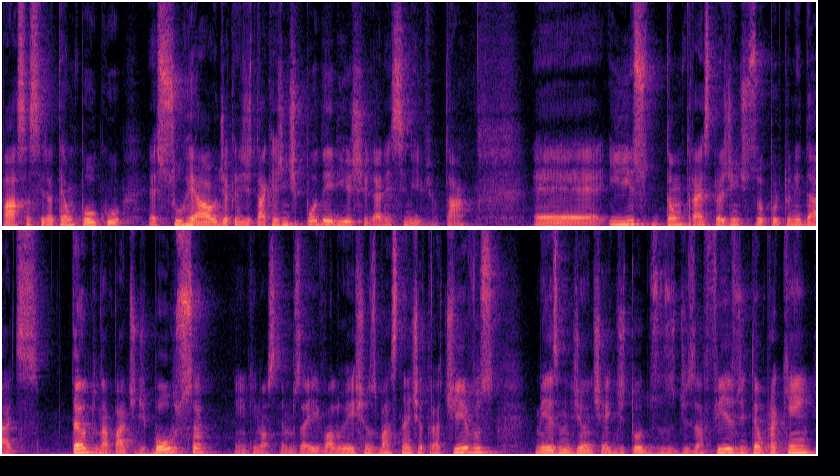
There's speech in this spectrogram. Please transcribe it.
passa a ser até um pouco é, surreal de acreditar que a gente poderia chegar nesse nível. Tá? É, e isso então traz para a gente as oportunidades, tanto na parte de bolsa, em que nós temos aí valuations bastante atrativos, mesmo diante aí de todos os desafios. Então, para quem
